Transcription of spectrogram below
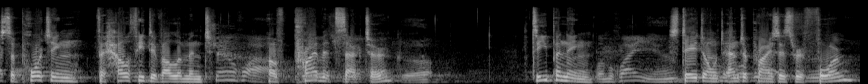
supporting the healthy development of private sector, deepening state-owned enterprises reform,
